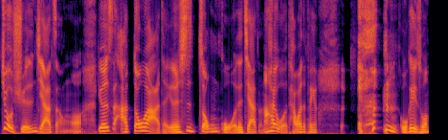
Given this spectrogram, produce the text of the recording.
就有学生家长哦，有的是阿多亚的，有的是中国的家长，然后还有我台湾的朋友。我跟你说，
